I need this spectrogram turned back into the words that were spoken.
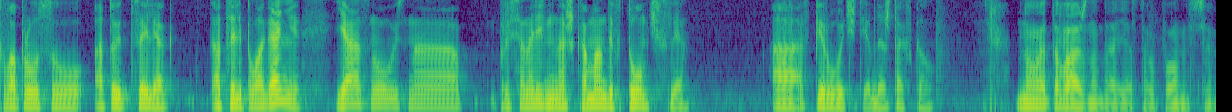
к вопросу о той цели, о целеполагании, я основываюсь на профессионализме нашей команды в том числе. А в первую очередь, я бы даже так сказал. Ну, это важно, да, я с тобой полностью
